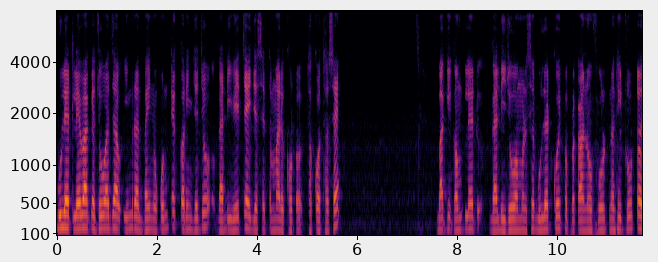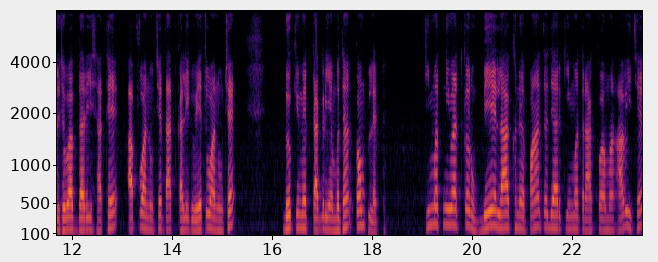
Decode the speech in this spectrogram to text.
બુલેટ લેવા કે જોવા જાવ ઇમરાનભાઈનો કોન્ટેક કરીને જજો. ગાડી વેચાઈ જશે, તમારે ખોટો ધક્કો થશે. બાકી કમ્પ્લેટ ગાડી જોવા મળશે. બુલેટ કોઈ પણ પ્રકારનો ફોલ્ટ નથી. ટોટલ જવાબદારી સાથે આપવાનું છે, તાત્કાલિક વેચવાનું છે. ડોક્યુમેન્ટ કાગળિયા બધા કમ્પ્લેટ. કિંમતની વાત કરું, બે લાખ ને પાંચ હજાર કિંમત રાખવામાં આવી છે.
